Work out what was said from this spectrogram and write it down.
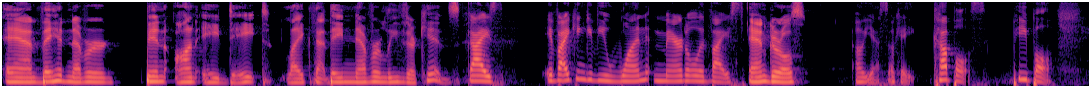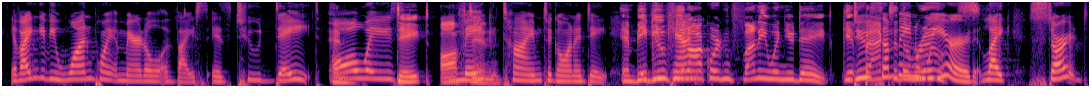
and they had never been on a date like that. They never leave their kids Guys, if I can give you one marital advice, and girls. oh yes, okay, couples, people. If I can give you one point of marital advice is to date. And always date often. Make time to go on a date And be If you goofy and can't, awkward and funny when you date. Get Do back to something weird. Like start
